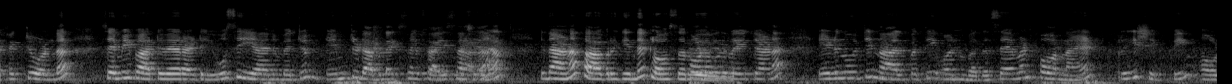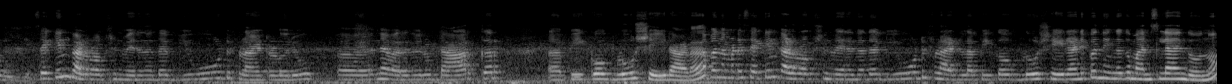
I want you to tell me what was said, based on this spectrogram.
എഫക്റ്റ് കൊണ്ട് സെമി പാർട്ടി വെയർ ആയിട്ട് യൂസ് ചെയ്യാനും പറ്റും. M to double X L size ആണ്. ഇതാണ് ഫാബ്രിക്കിന്റെ ക്ലോസർ റേറ്റ് ആണ്. എഴുന്നൂറ്റി നാൽപ്പത്തി ഒൻപത് seven four nine free shipping all India second colour option വരുന്നത് ബ്യൂട്ടിഫുൾ ആയിട്ടുള്ള ഒരു എന്നാ പറയുന്ന ഒരു ഡാർക്കർ പീകോ ബ്ലൂ ആണ്. അപ്പൊ നമ്മുടെ സെക്കൻഡ് കളർ ഓപ്ഷൻ വരുന്നത് ബ്യൂട്ടിഫുൾ ആയിട്ടുള്ള പീകോ ബ്ലൂ ആണ്. ഇപ്പൊ നിങ്ങൾക്ക് മനസ്സിലായെന്ന് തോന്നുന്നു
